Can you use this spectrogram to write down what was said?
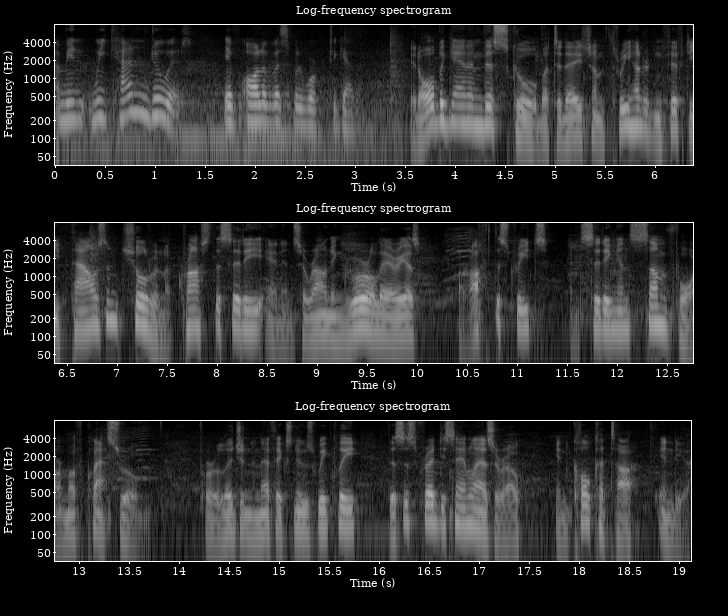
I mean, we can do it if all of us will work together. It all began in this school, but today some 350,000 children across the city and in surrounding rural areas are off the streets and sitting in some form of classroom. For Religion and Ethics News Weekly, this is Fred de Sam Lazaro in Kolkata, India.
